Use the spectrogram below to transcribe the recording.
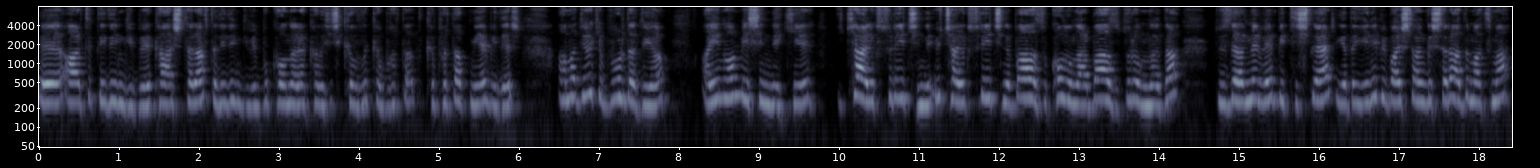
Ee, artık dediğim gibi karşı taraf da dediğim gibi bu konulara alakalı hiç kılını kıpırdat, kıpırdatmayabilir. Ama diyor ki burada diyor ayın 15'indeki 2 aylık süre içinde 3 aylık süre içinde bazı konular bazı durumlarda düzelme ve bitişler ya da yeni bir başlangıçlara adım atma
